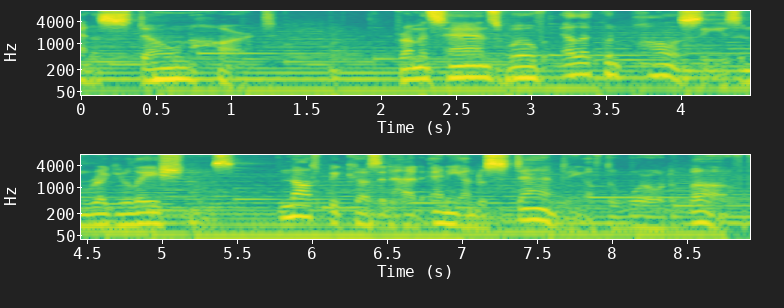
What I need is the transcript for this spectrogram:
and a stone heart. From its hands wove eloquent policies and regulations, not because it had any understanding of the world above,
